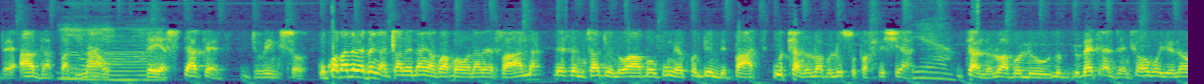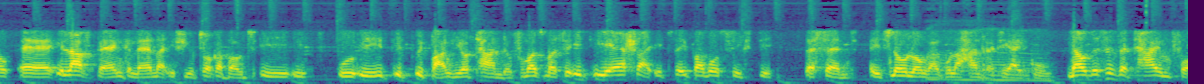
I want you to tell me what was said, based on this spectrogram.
the other but mm. now they have started doing so kukho abantu bebengaxabelanga kwabona bevana besemtshatweni wabo kungekho nto imbi but uthando lwabo lusuperficial Yeah. uthando lwabo lu- lu- lubetha nje entloko you know uh, i-love bank lena if you talk about i- i- u- i- i- ibhanki yothando fumanisa uba iyehla it- iyehla it's seyipha koo-sixty percent it's no longer kula 100 eyayikuwo now this is the time for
